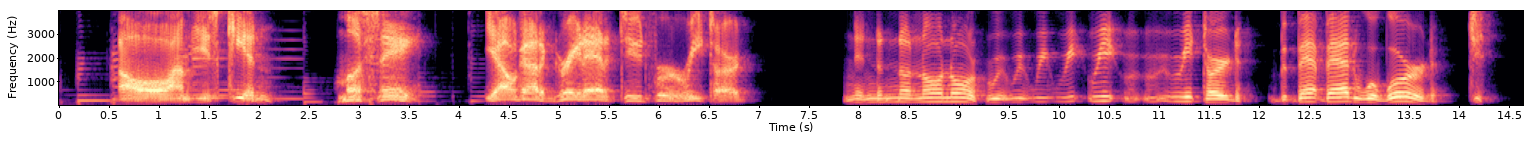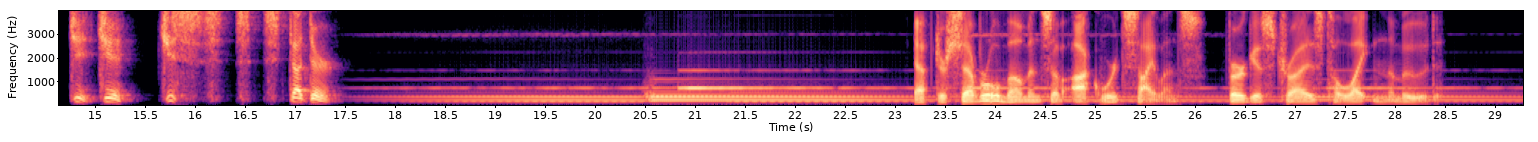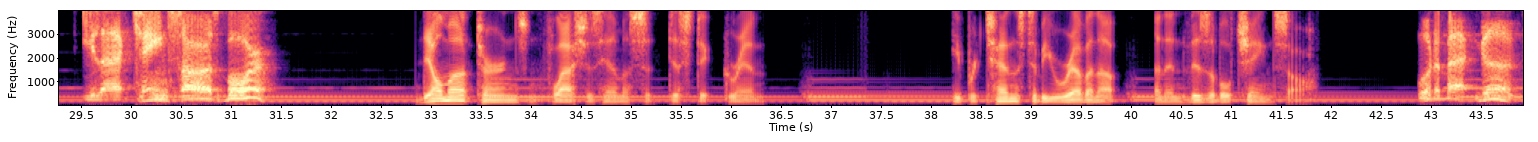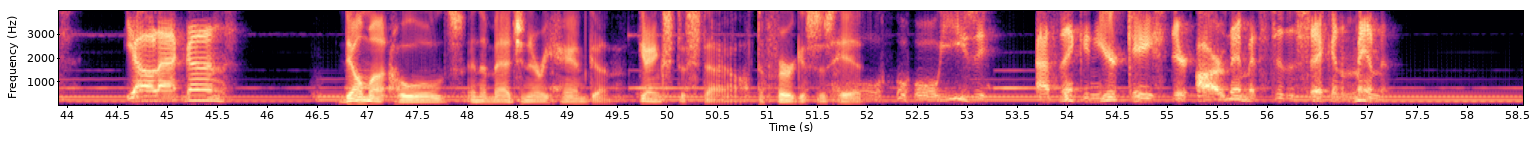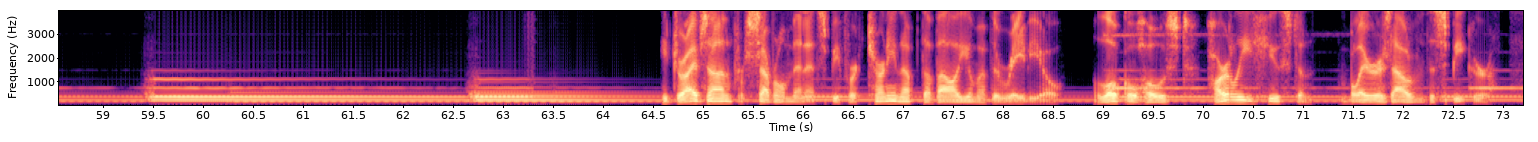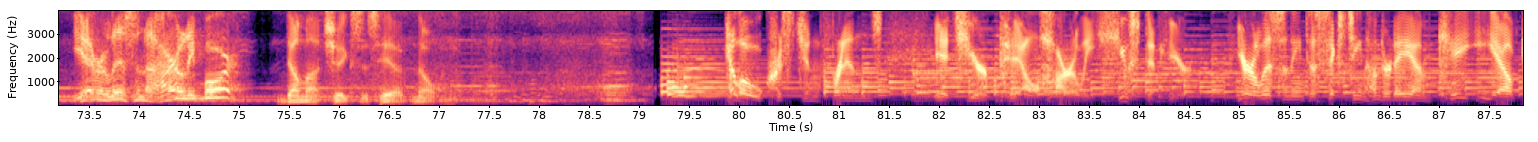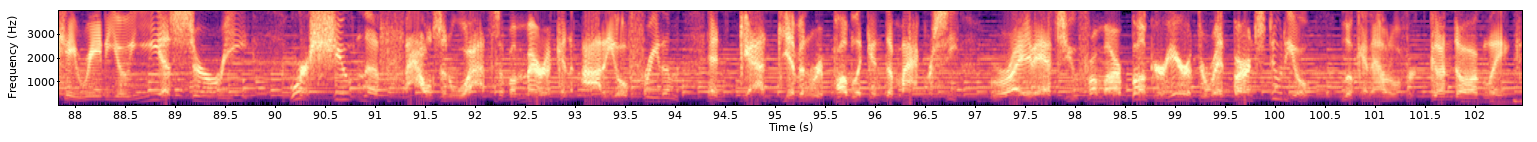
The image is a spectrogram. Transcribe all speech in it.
oh, I'm just kidding. Must say, y'all got a great attitude for a retard. No, no, no, no, re- retard. Bad, bad word. J, j, j, just stutter. After several moments of awkward silence, Fergus tries to lighten the mood. You like chainsaws, boy? Delmont turns and flashes him a sadistic grin. He pretends to be revving up an invisible chainsaw. What about guns? Y'all like guns? Delmont holds an imaginary handgun, gangsta style, to Fergus's head. Easy. I think in your case there are limits to the Second Amendment. He drives on for several minutes before turning up the volume of the radio. Local host Harley Houston blares out of the speaker. You ever listen to Harley, boy? Delmont shakes his head. No. It's your pal Harley Houston here. You're listening to 1600 AM KELK Radio, yes, sirree. We're shooting a thousand watts of American audio freedom and God given Republican democracy right at you from our bunker here at the Red Barn Studio, looking out over Gundog Lake.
